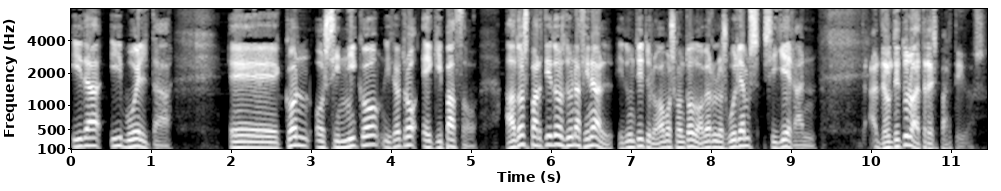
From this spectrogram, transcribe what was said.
ida y vuelta. Eh, con o sin Nico, dice otro, equipazo. A dos partidos de una final y de un título. Vamos con todo, a ver los Williams si llegan. De un título a tres partidos.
